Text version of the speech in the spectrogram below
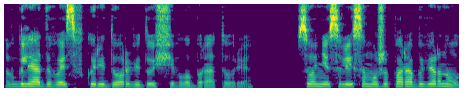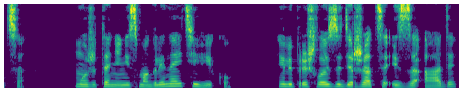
вглядываясь в коридор, ведущий в лабораторию. Соне с Лисом уже пора бы вернуться. Может, они не смогли найти Вику? Или пришлось задержаться из-за ады?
